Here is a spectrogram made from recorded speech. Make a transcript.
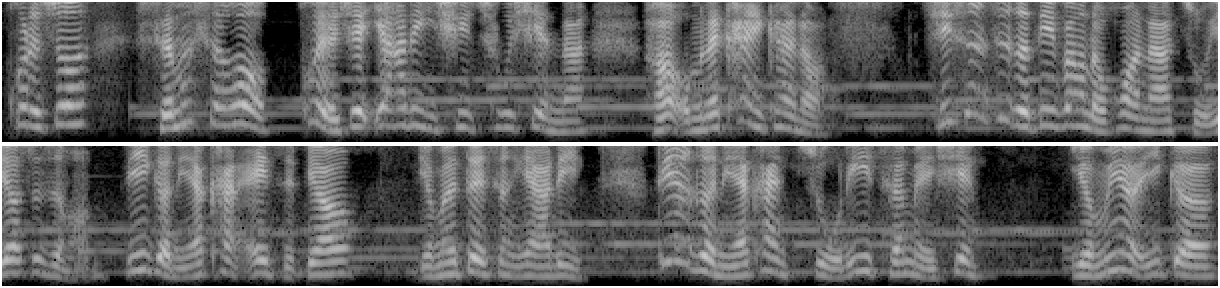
或者说什么时候会有一些压力区出现呢？好，我们来看一看哦。吉盛这个地方的话呢，主要是什么？第一个你要看 A 指标有没有对称压力，第二个你要看主力成本线有没有一个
